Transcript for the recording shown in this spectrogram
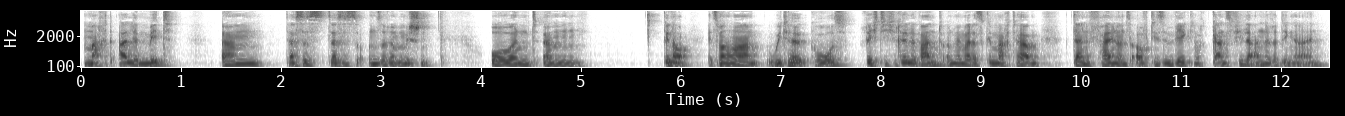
macht alle mit. Ähm, das ist, das ist unsere Mission. Und ähm, Genau, jetzt machen wir mal Retail groß, richtig relevant und wenn wir das gemacht haben, dann fallen uns auf diesem Weg noch ganz viele andere Dinge ein.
